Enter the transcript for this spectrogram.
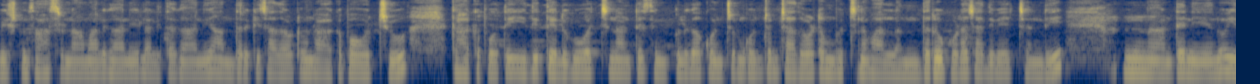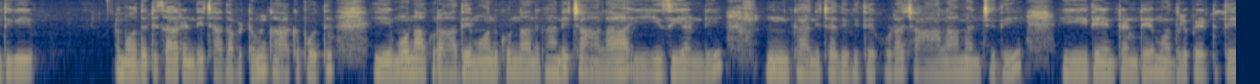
విష్ణు సహస్రనామాలు కానీ లలిత కానీ అందరికీ చదవటం రాకపోవచ్చు. కాకపోతే ఇది తెలుగు వచ్చిన అంటే సింపుల్‌గా కొంచెం కొంచెం చదవటం వచ్చిన వాళ్ళందరూ కూడా చదివేయచ్చండి. అంటే నేను ఇది మొదటిసారి అండి చదవటం. కాకపోతే ఏమో నాకు రాదేమో అనుకున్నాను కానీ చాలా ఈజీ అండి. కానీ చదివితే కూడా చాలా మంచిది. ఇదేంటంటే మొదలు పెడితే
